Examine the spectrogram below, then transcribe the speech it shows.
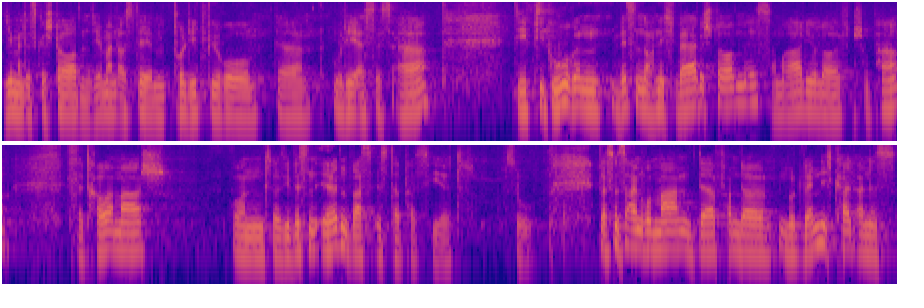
Jemand ist gestorben, jemand aus dem Politbüro der UdSSR. Die Figuren wissen noch nicht, wer gestorben ist. Am Radio läuft Chopin, der Trauermarsch. Und äh, sie wissen, irgendwas ist da passiert. So. Das ist ein Roman, der von der Notwendigkeit eines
